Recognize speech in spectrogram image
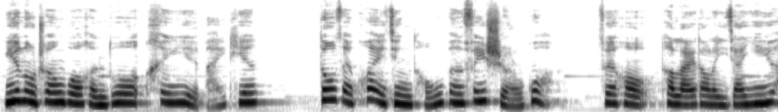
一路穿过很多黑夜白天，都在快镜头般飞逝而过。最后，他来到了一家医院。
